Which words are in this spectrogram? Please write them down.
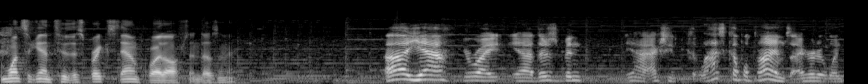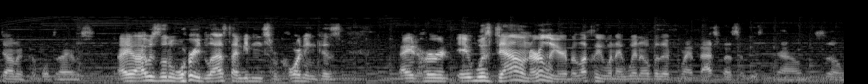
And once again, too, this breaks down quite often, doesn't it? Uh, yeah, you're right. Yeah, there's been, yeah, actually, last couple times I heard it went down a couple times. I, I was a little worried last time getting this recording because I had heard it was down earlier, but luckily when I went over there for my fast pass, it wasn't down. So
